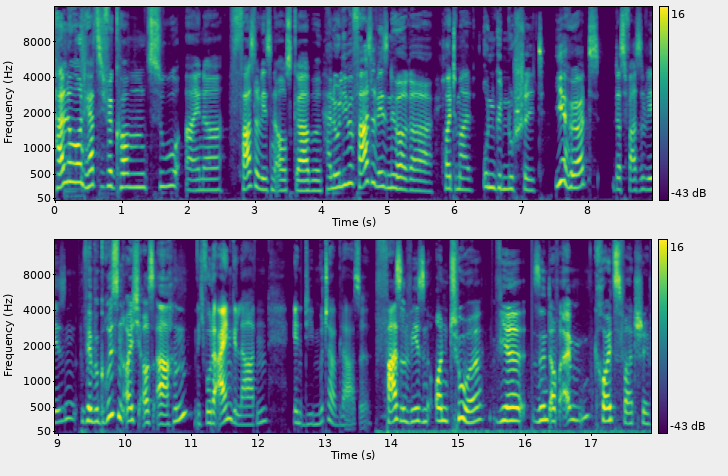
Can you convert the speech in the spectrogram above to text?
Hallo und herzlich willkommen zu einer Faselwesen-Ausgabe. Hallo, liebe Faselwesen-Hörer. Heute mal ungenuschelt. Ihr hört das Faselwesen. Wir begrüßen euch aus Aachen. Ich wurde eingeladen in die Mütterblase. Faselwesen on Tour. Wir sind auf einem Kreuzfahrtschiff.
